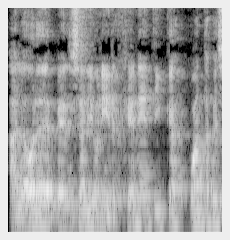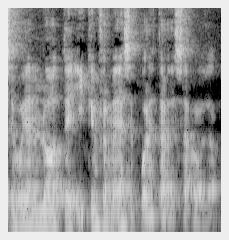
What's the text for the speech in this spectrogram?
a la hora de pensar y unir genética, cuántas veces voy al lote y qué enfermedades se pueden estar desarrollando.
